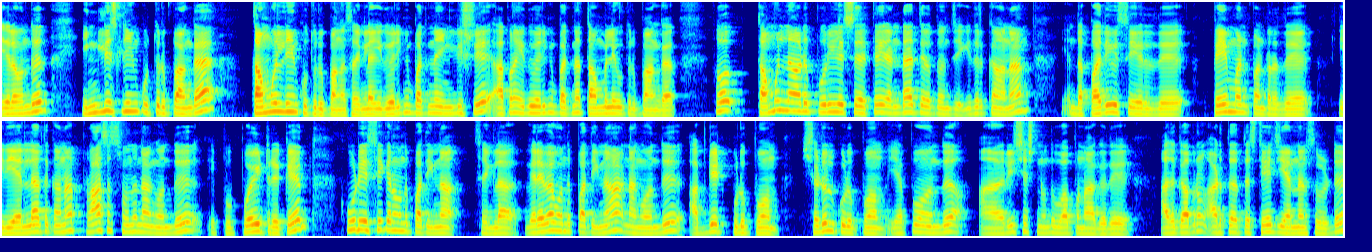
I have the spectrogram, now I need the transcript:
இதில் வந்து இங்கிலீஷ்லேயும் கொடுத்துருப்பாங்க தமிழ்லேயும் கொடுத்துருப்பாங்க சரிங்களா? இது வரைக்கும் பார்த்தீங்கன்னா இங்கிலீஷு அப்புறம் இது வரைக்கும் பார்த்தீங்கன்னா தமிழ்லேயும் கொடுத்துருப்பாங்க. ஸோ தமிழ்நாடு பொறியியல் சேர்க்கை ரெண்டாயிரத்தி இருபத்தஞ்சு இதற்கான இந்த பதிவு செய்கிறது பேமெண்ட் பண்ணுறது இது எல்லாத்துக்கான ப்ராசஸ் வந்து நாங்கள் வந்து இப்போ போயிட்டுருக்கு. கூடிய சீக்கிரம் வந்து பார்த்திங்கன்னா சரிங்களா? விரைவாக வந்து பார்த்திங்கன்னா நாங்கள் வந்து அப்டேட் கொடுப்போம் ஷெடியூல் கொடுப்போம் எப்போ வந்து ரிஜிஸ்ட்ரேஷன் வந்து ஓப்பன் ஆகுது அதுக்கப்புறம் அடுத்தடுத்த ஸ்டேஜ் என்னன்னு சொல்லிட்டு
